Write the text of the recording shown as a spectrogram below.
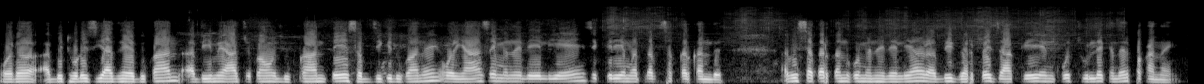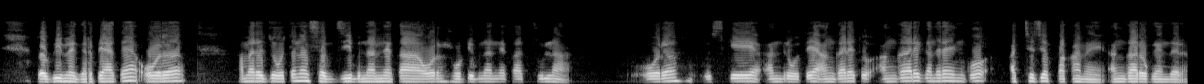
और अभी थोड़ी सी आगे है दुकान, अभी मैं आ चुका हूँ दुकान पे, सब्ज़ी की दुकान है, और यहाँ से मैंने ले लिए सिक्रिय मतलब शक्करकंद अभी शकरकंद को मैंने ले लिया और अभी घर पे जाके इनको चूल्हे के अंदर पकाना है। तो अभी मैं घर पे आ गया और हमारा जो होता है ना सब्ज़ी बनाने का और रोटी बनाने का चूल्हा और उसके अंदर होते हैं अंगारे तो अंगारे के अंदर इनको अच्छे से पकाना है अंगारों के अंदर।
